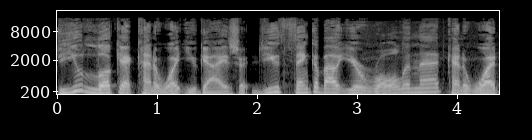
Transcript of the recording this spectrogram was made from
Do you look at kind of what you guys do you think about your role in that? Kind of what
